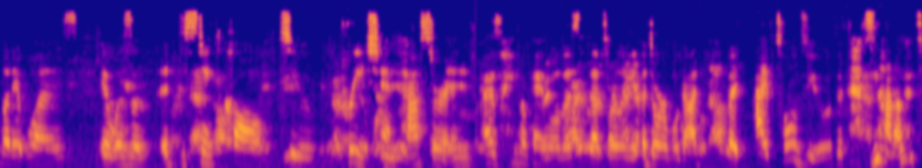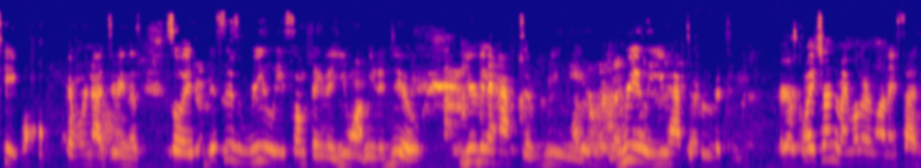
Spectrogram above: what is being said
but it was it was a, a, distinct call to preach and pastor and I was like, okay, well that's that's really adorable God. But I've told you that that's not on the table and we're not doing this. So if this is really something that you want me to do, you're gonna have to really, really you have to prove it to me. So I turned to my mother in law and I said,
